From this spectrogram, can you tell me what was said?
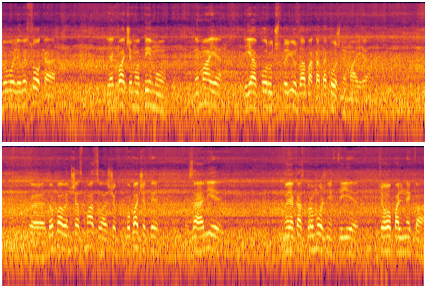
доволі висока. Як бачимо, диму немає. Я поруч стою, запаха також немає. Добавимо зараз масла, щоб побачити взагалі ну, яка спроможність є цього пальника.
